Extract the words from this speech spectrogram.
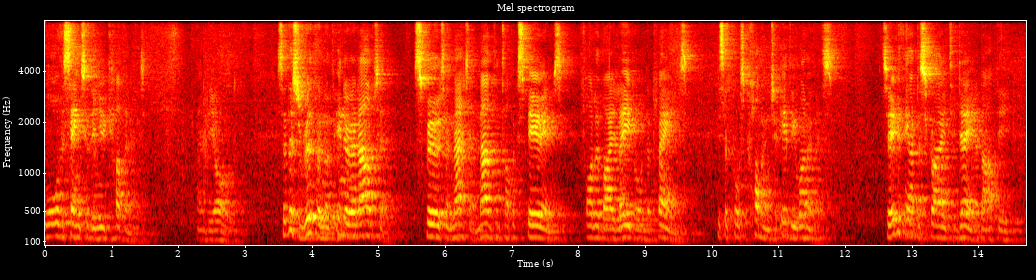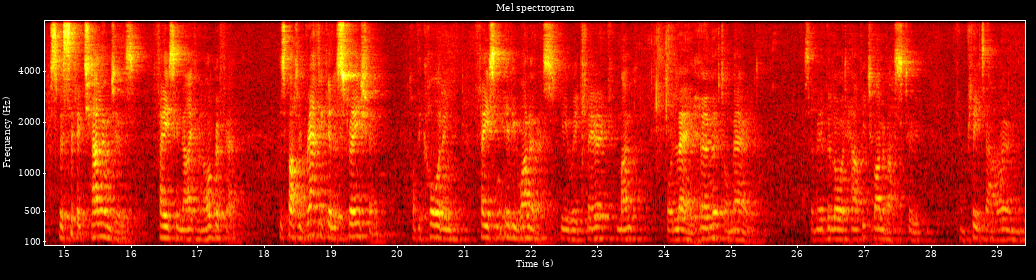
All the saints of the New Covenant and the Old. So, this rhythm of inner and outer, spirit and matter, mountaintop experience, followed by labour on the plains, is of course common to every one of us. So, everything I've described today about the specific challenges facing the iconographer is but a graphic illustration of the calling facing every one of us, be we cleric, monk, or lay, hermit or married. So may the Lord help each one of us to complete our own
